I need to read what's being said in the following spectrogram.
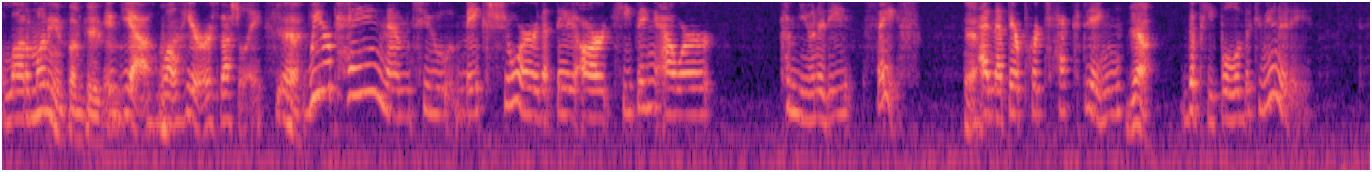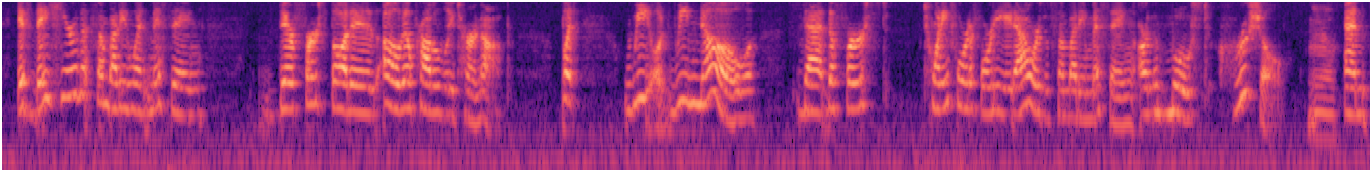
A lot of money in some cases. yeah, well, here especially. Yeah. we are paying them to make sure that they are keeping our community safe Yeah. and that they're protecting Yeah. the people of the community. If they hear that somebody went missing, their first thought is, "Oh, they'll probably turn up." But we we know that the first 24 to 48 hours of somebody missing are the most crucial. Yeah. And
